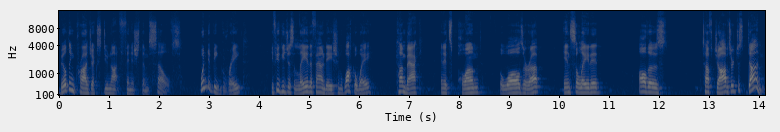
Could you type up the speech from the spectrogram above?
building projects do not finish themselves. Wouldn't it be great if you could just lay the foundation, walk away, come back, and it's plumbed, the walls are up, insulated, all those tough jobs are just done.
